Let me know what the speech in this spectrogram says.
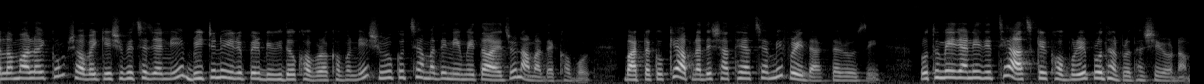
আসসালামু আলাইকুম। সবাইকে শুভেচ্ছা জানিয়ে ব্রিটেন ও ইউরোপের বিবিধ খবরাখবর নিয়ে শুরু করছে আমাদের নিয়মিত আয়োজন, আমাদের খবর। বার্তা কক্ষে আপনাদের সাথে আছে আমি ফরিদা আক্তার রোজি। প্রথমেই জানিয়ে দিচ্ছি আজকের খবরের প্রধান প্রধান শিরোনাম।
